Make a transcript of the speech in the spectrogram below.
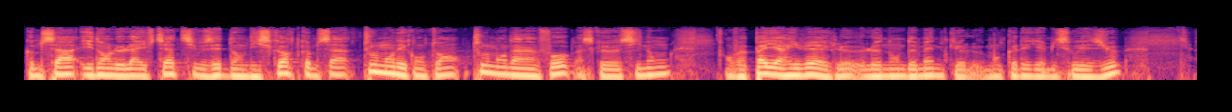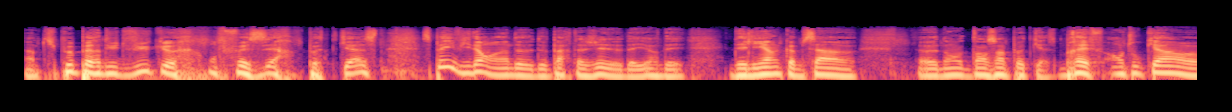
comme ça, et dans le live chat si vous êtes dans Discord, comme ça, tout le monde est content, tout le monde a l'info, parce que sinon, on va pas y arriver avec le, nom de domaine que mon collègue a mis sous les yeux. Un petit peu perdu de vue qu'on faisait un podcast. C'est pas évident hein, de, partager d'ailleurs des, liens comme ça euh, euh, dans, un podcast. Bref, en tout cas,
